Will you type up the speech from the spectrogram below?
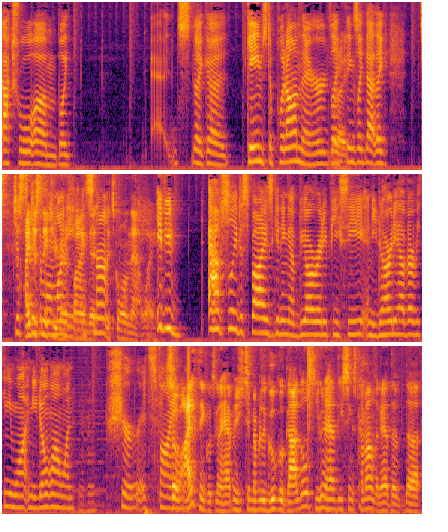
actual um like it's like uh games to put on there, like Right. things like that. Like just to I get just them think more you're money. gonna find it's that not it's going that way. if you absolutely despise getting a VR ready PC and you already have everything you want and you don't want one, sure, it's fine. Mm-hmm. so I think what's going to happen is you remember the Google goggles. You're going to have these things come out. They're going to have the, the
